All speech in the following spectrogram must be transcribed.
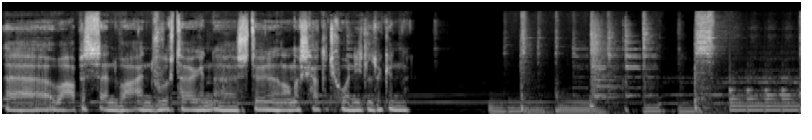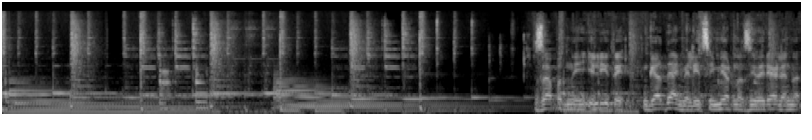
uh, wapens en, wa en voertuigen uh, steunen. Anders gaat het gewoon niet lukken. Западные элиты годами лицемерно заверяли...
